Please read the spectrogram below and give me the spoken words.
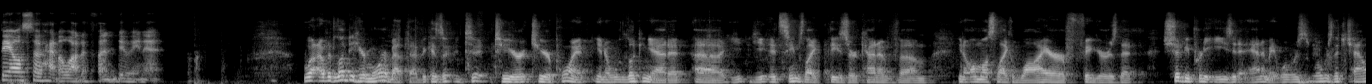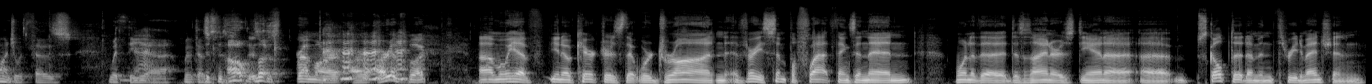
they also had a lot of fun doing it. Well, I would love to hear more about that because to, to your to your point, you know, looking at it, uh, you, it seems like these are kind of um, you know almost like wire figures that should be pretty easy to animate. What was what was the challenge with those with the yeah. uh, with those? This is, oh, this look. is from our, our art book. Um, we have you know characters that were drawn very simple flat things, and then one of the designers, Deanna, uh, sculpted them in three dimension,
